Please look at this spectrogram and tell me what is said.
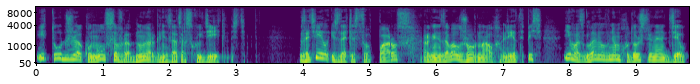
и тут же окунулся в родную организаторскую деятельность. Затеял издательство «Парус», организовал журнал «Летопись» и возглавил в нем художественный отдел.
